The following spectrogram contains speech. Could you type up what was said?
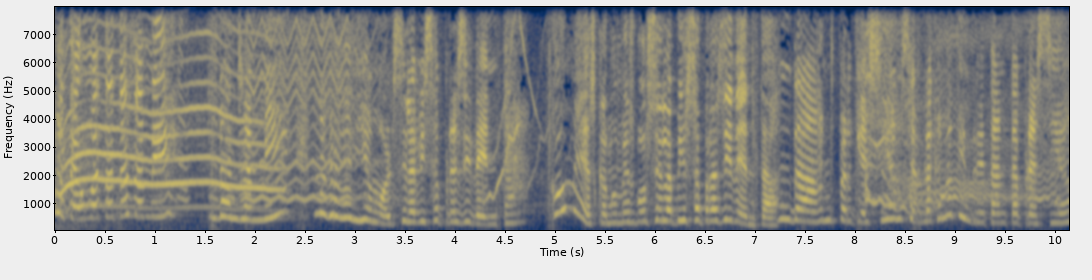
Voteu-me totes a mi! Doncs a mi m'agradaria molt ser la vicepresidenta. Com és que només vol ser la vicepresidenta? Doncs perquè així em sembla que no tindré tanta pressió.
